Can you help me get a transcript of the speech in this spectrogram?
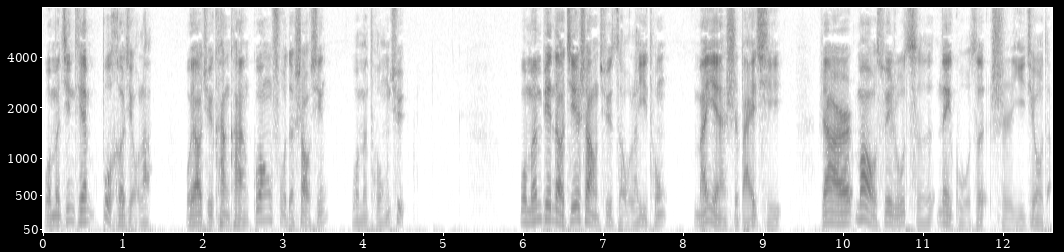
我们今天不喝酒了，我要去看看光复的绍兴，我们同去。我们便到街上去走了一通，满眼是白旗，然而貌虽如此，那骨子是依旧的，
